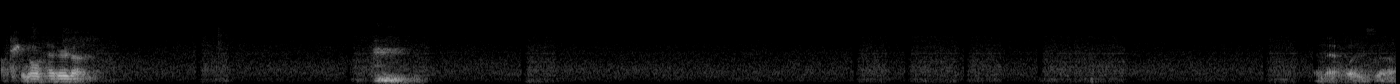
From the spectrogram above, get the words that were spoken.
optional header dot. And that was uh,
